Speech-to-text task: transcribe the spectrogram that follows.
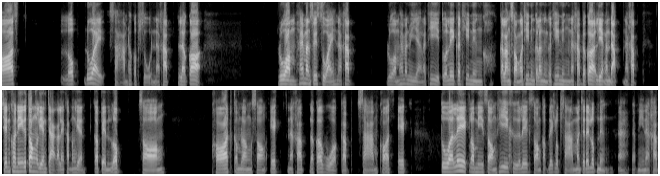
อสลบด้วย 3 เท่ากับ0นะครับ แล้วก็ รวมให้มันสวยๆนะครับ รวมให้มันมีอย่างละที่ ตัวเลขก็ที่ 1 กำลัง 2 ก็ที่ 1 กำลัง 1 ก็ที่ 1 นะครับ แล้วก็เรียงอันดับนะครับ เช่นข้อนี้ก็ต้องเรียงจากอะไรครับนักเรียน ก็เป็นลบ 2 คอสกำลัง 2x นะครับ แล้วก็บวกกับ 3 cos x ตัวเลขเรามี 2 ที่คือเลข 2 กับเลขลบ3มันจะได้ลบ1อะแบบนี้นะครับ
